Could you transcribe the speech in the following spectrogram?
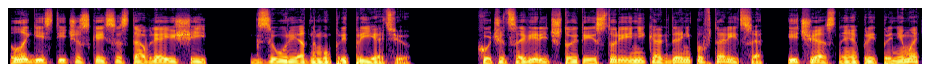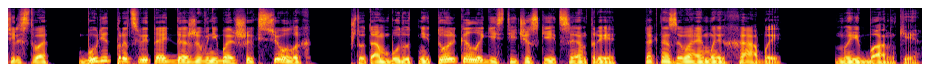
логистической составляющей к заурядному предприятию. Хочется верить, что эта история никогда не повторится, и частное предпринимательство будет процветать даже в небольших селах, что там будут не только логистические центры, так называемые хабы, но и банки.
